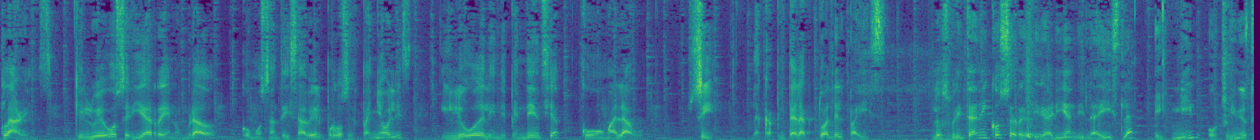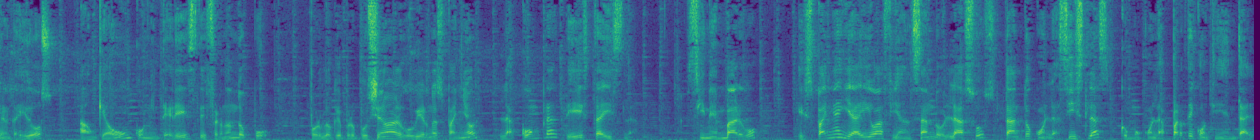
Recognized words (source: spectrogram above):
Clarence, que luego sería renombrado como Santa Isabel por los españoles y luego de la independencia como Malabo. Sí, la capital actual del país. Los británicos se retirarían de la isla en 1832, aunque aún con interés de Fernando Po, por lo que propusieron al gobierno español la compra de esta isla. Sin embargo, España ya iba afianzando lazos tanto con las islas como con la parte continental.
